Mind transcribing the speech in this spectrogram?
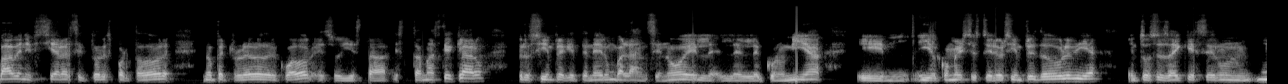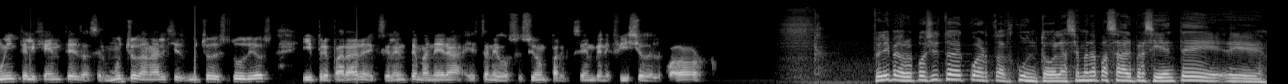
va a beneficiar al sector exportador no petrolero del Ecuador, eso ya está, está más que claro, pero siempre hay que tener un balance, ¿no? la economía y, y, el comercio exterior siempre es de doble vía, entonces hay que ser muy inteligentes, hacer muchos análisis, muchos estudios y preparar de excelente manera esta negociación para que sea en beneficio del Ecuador. Felipe, a propósito de Cuarto Adjunto, la semana pasada el presidente eh,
